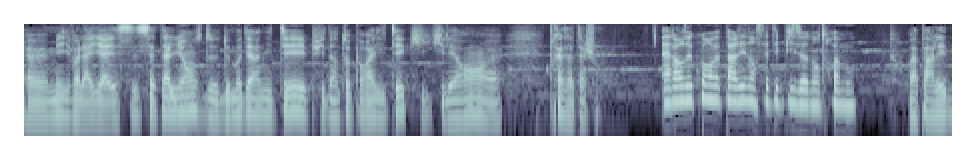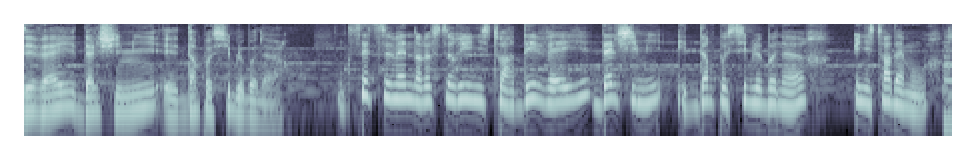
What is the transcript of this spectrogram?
mais voilà, il y a cette alliance de, de modernité et puis d'intemporalité qui, qui, les rend très attachants. Alors de quoi on va parler dans cet épisode en trois mots? On va parler d'éveil, d'alchimie et d'impossible bonheur. Donc cette semaine dans Love Story, une histoire d'éveil, d'alchimie et d'impossible bonheur. Une histoire d'amour. «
